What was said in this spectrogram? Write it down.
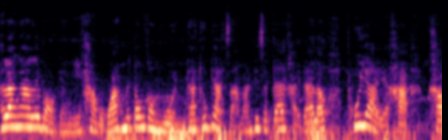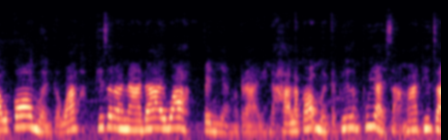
พลังงานเลยบอกอย่างนี้ค่ะ บอกว่าไม่ต้องกังวลนะทุกอย่างสามารถที่จะแก้ไขได้แล้ว ผู้ใหญ่อะค่ะเขาก็เหมือนกับว่าพิจารณาได้ว่าเป็นอย่างไรนะคะ แล้วก็เหมือนกับที่ผู้ใหญ่สามารถที่จะ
